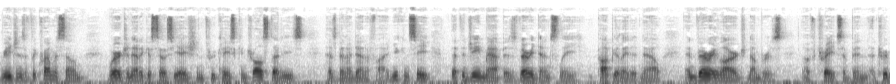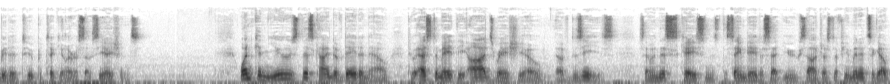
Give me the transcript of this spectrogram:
regions of the chromosome where genetic association through case control studies has been identified. You can see that the gene map is very densely populated now, and very large numbers of traits have been attributed to particular associations. One can use this kind of data now to estimate the odds ratio of disease. So in this case, and it's the same data set you saw just a few minutes ago,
